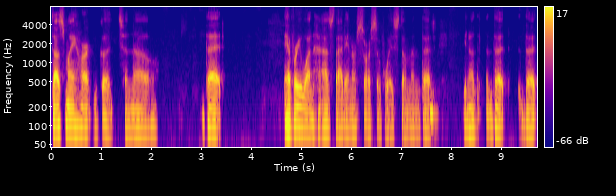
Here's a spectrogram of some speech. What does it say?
does my heart good to know that everyone has that inner source of wisdom and that you know th- that that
